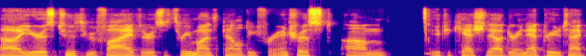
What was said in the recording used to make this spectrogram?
uh, years two through five, there's a three month penalty for interest um, if you cash it out during that period of time.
